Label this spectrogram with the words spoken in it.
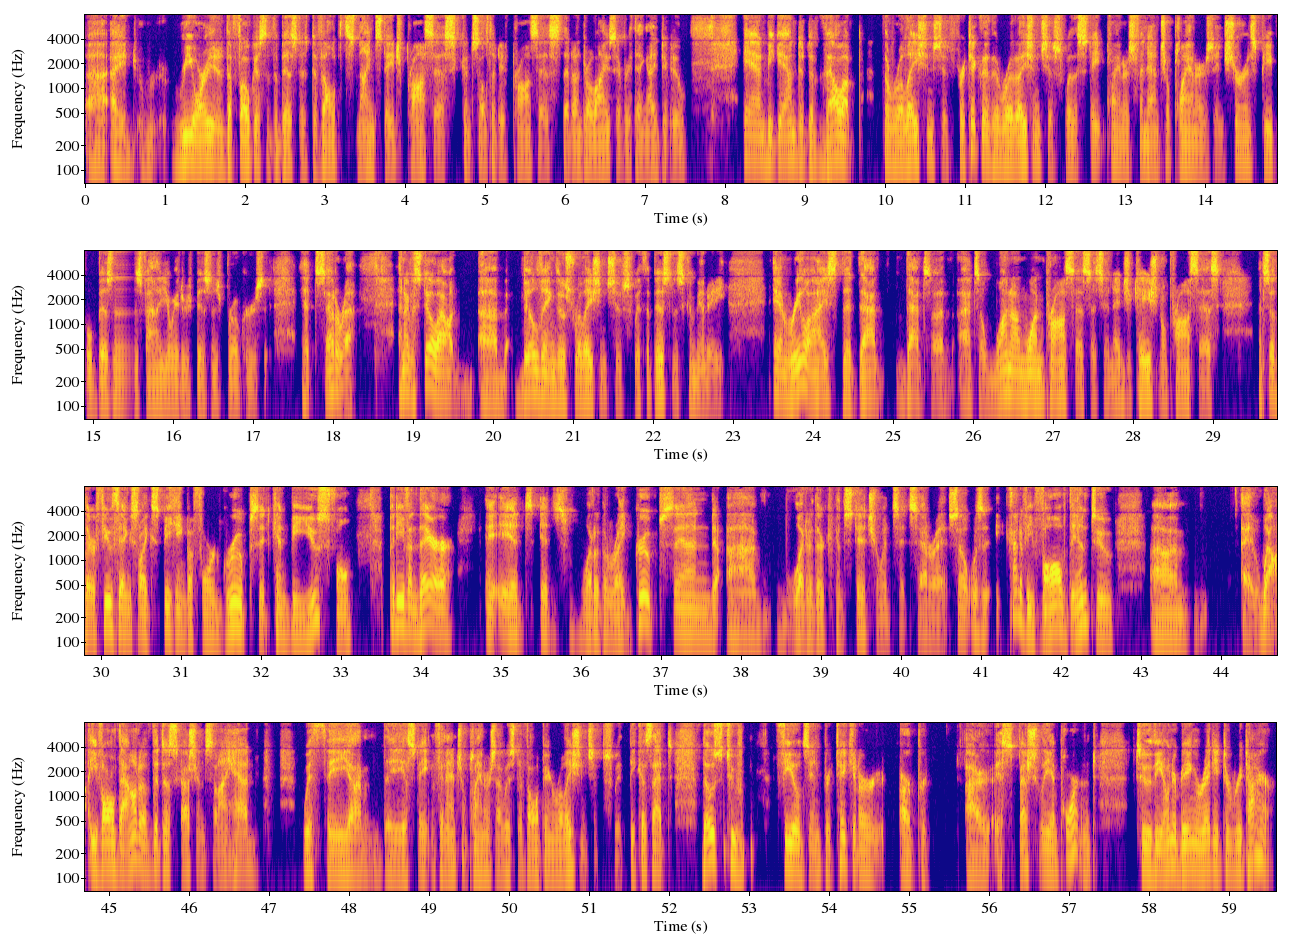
uh, I reoriented the focus of the business, developed this nine stage process, consultative process that underlies everything I do, and began to develop the relationships, particularly the relationships with estate planners, financial planners, insurance people, business valuators, business brokers, et cetera. And I was still out uh, building those relationships with the business community and realized that, that that's a that's a one-on-one process, it's an educational process. And so there are a few things like speaking before groups that can be useful, but even there, it's it's what are the right groups and uh, what are their constituents, et cetera. So it was it kind of evolved into. Um, well, evolved out of the discussions that I had with the um, the estate and financial planners I was developing relationships with, because that those two fields in particular are are especially important to the owner being ready to retire.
